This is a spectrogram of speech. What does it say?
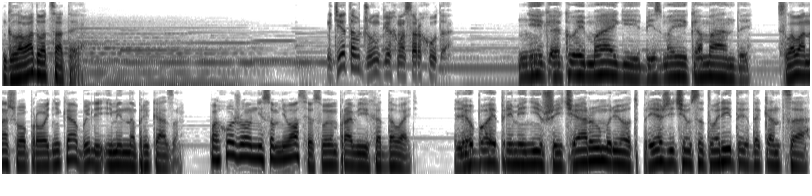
Глава 20. Где-то в джунглях Масархуда. «Никакой магии без моей команды!» Слова нашего проводника были именно приказом. Похоже, он не сомневался в своем праве их отдавать. «Любой применивший чары умрет, прежде чем сотворит их до конца!»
